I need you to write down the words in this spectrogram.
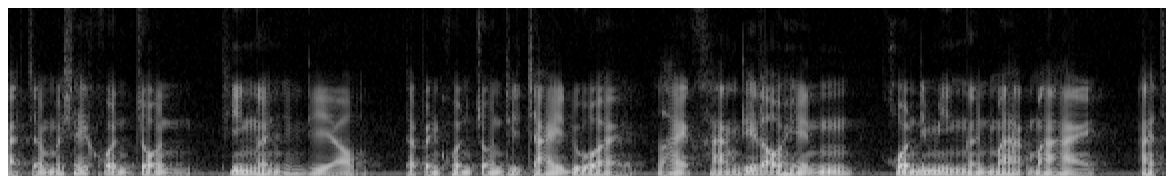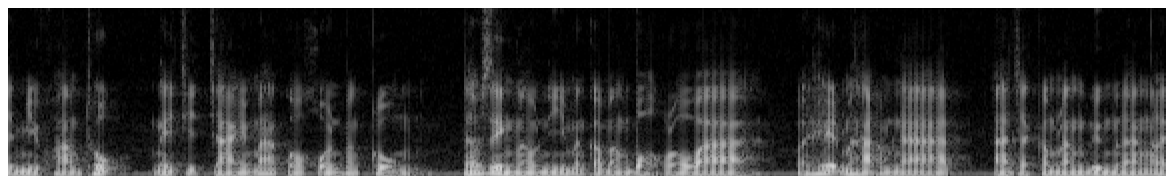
อาจจะไม่ใช่คนจนที่เงินอย่างเดียว แต่เป็นคนจนที่ใจด้วย หลายครั้งที่เราเห็นคนที่มีเงินมากมาย อาจจะมีความทุกข์ในจิตใจมากกว่าคนบางกลุ่ม แล้วสิ่งเหล่านี้มันกำลังบอกเราว่า ประเทศมหาอำนาจอาจจะกำลังดึงรั้งอะไร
